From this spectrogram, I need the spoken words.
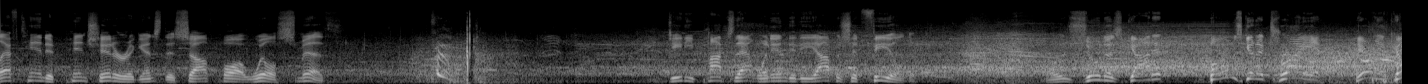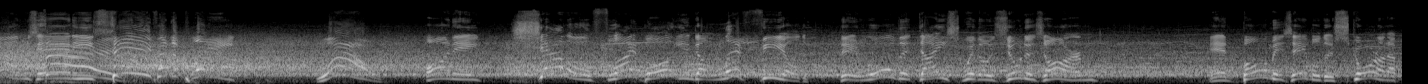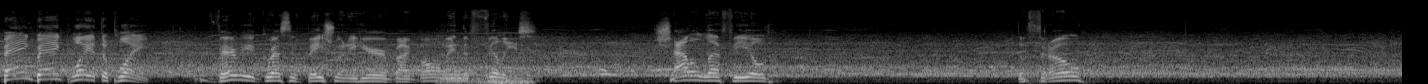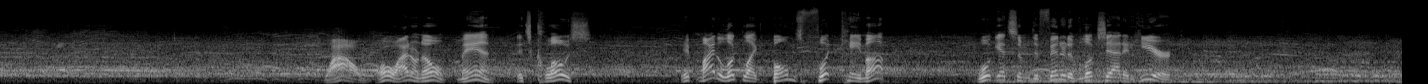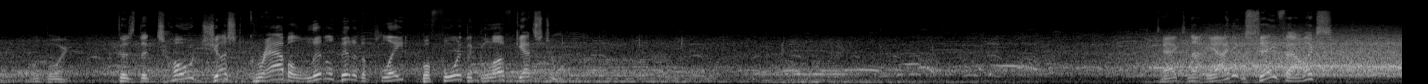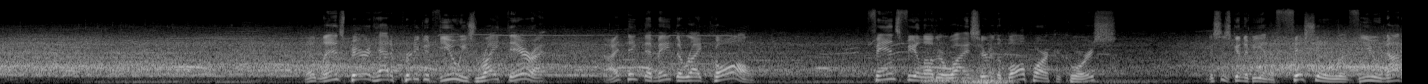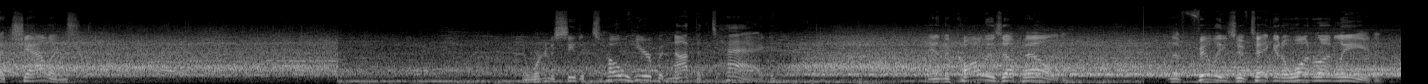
left-handed pinch hitter against the southpaw Will Smith. Didi pops that one into the opposite field. Ozuna's got it. Bohm's going to try it. Here he comes, and he's safe at the plate. Wow! On a shallow fly ball into left field. They roll the dice with Ozuna's arm. And Bohm is able to score on a bang-bang play at the plate. Very aggressive base running here by Bohm and the Phillies. Shallow left field. The throw. Wow. Oh, I don't know. Man, it's close. It might have looked like Bohm's foot came up. We'll get some definitive looks at it here. Oh, boy. Does the toe just grab a little bit of the plate before the glove gets to him? Tag's not. Yeah, I think safe, Alex. Well, Lance Barrett had a pretty good view. He's right there. I, I think they made the right call. Fans feel otherwise here in the ballpark, of course. This is going to be an official review, not a challenge. And we're going to see the toe here, but not the tag. And the call is upheld. The Phillies have taken a one-run lead.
